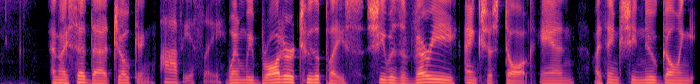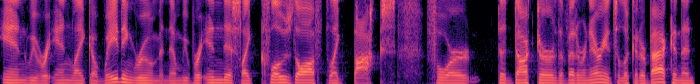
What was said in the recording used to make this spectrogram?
And I said that joking. Obviously. When we brought her to the place, she was a very anxious dog. And I think she knew going in, we were in like a waiting room and then we were in this like closed off like box for the doctor, the veterinarian to look at her back. And then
